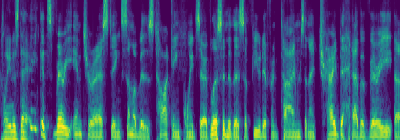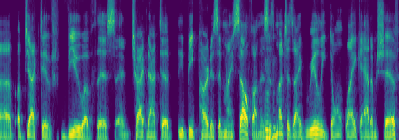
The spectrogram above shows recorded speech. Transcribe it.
plain as day. I think it's very interesting. Some of his talking points there. I've listened to this a few different times, and I tried to have a very uh, objective view of this and try not to be partisan myself on this. Mm-hmm. As much as I really don't like Adam Schiff,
